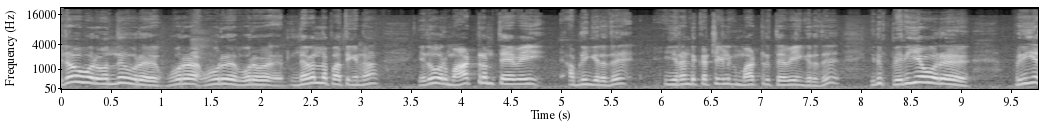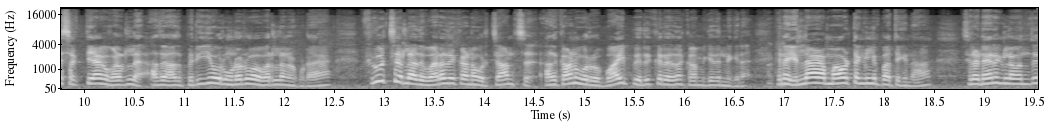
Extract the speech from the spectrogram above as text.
ஏதோ ஒரு வந்து ஒரு ஒரு ஒரு ஒரு லெவலில் பார்த்தீங்கன்னா ஏதோ ஒரு மாற்றம் தேவை அப்படிங்கிறது இரண்டு கட்சிகளுக்கு மாற்று தேவைங்கிறது இது பெரிய ஒரு பெரிய சக்தியாக வரல. அது அது பெரிய ஒரு உணர்வாக வரலன்னா கூட ஃப்யூச்சரில் அது வரதுக்கான ஒரு சான்ஸ் அதுக்கான ஒரு வாய்ப்பு இருக்கிறது தான் காமிக்குதுன்னு நினைக்கிறேன். ஏன்னா எல்லா மாவட்டங்களையும் பார்த்தீங்கன்னா சில நேரங்களில் வந்து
